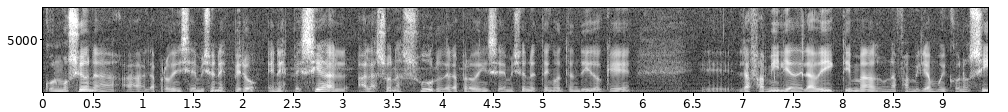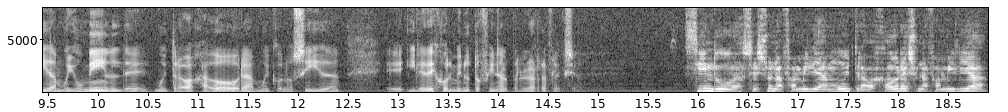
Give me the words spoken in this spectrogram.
conmociona a la provincia de Misiones, pero en especial a la zona sur de la provincia de Misiones. Tengo entendido que eh, la familia de la víctima, una familia muy conocida, muy humilde, muy trabajadora, muy conocida, y le dejo el minuto final para la reflexión. Sin dudas, es una familia muy trabajadora, es una familia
